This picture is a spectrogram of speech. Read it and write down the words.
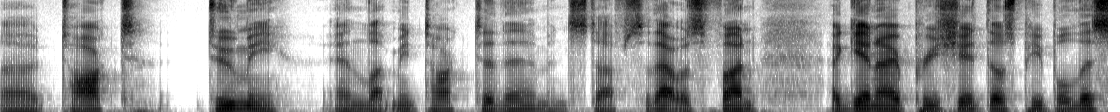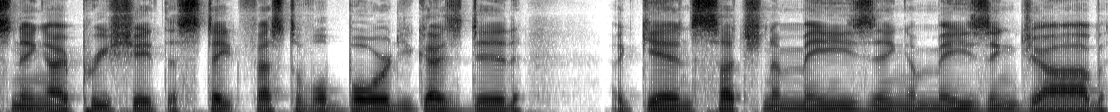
uh, talked to me and let me talk to them and stuff. So that was fun. Again, I appreciate those people listening. I appreciate the State Festival Board. You guys did, again, such an amazing, amazing job.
